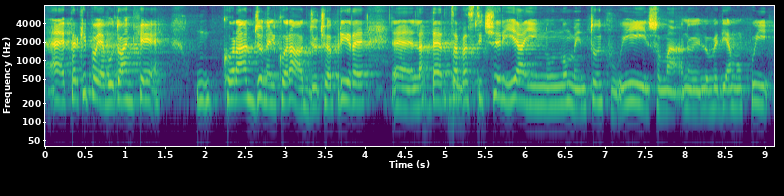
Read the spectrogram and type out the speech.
eh, perché poi ha avuto anche un coraggio nel coraggio, cioè aprire eh, la terza pasticceria in un momento in cui, insomma, noi lo vediamo qui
